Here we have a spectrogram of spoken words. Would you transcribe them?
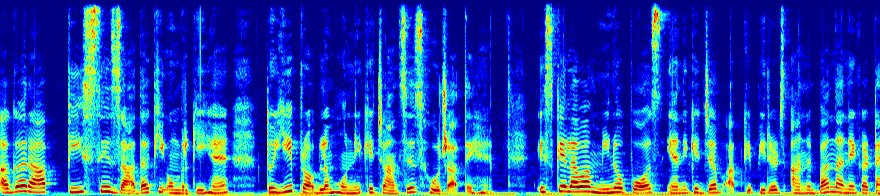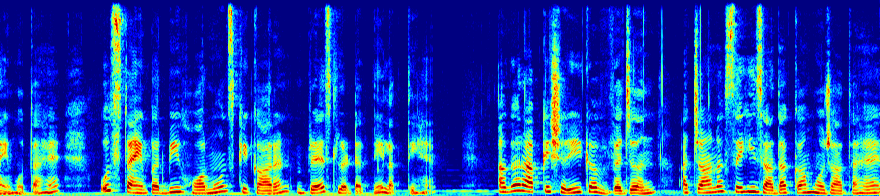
अगर आप 30 से ज़्यादा की उम्र की हैं तो ये प्रॉब्लम होने के चांसेस हो जाते हैं। इसके अलावा मीनोपॉज यानी कि जब आपके पीरियड्स आने, बंद आने का टाइम होता है, उस टाइम पर भी हॉर्मोन्स के कारण ब्रेस्ट लटकने लगते हैं। अगर आपके शरीर का वज़न अचानक से ही ज़्यादा कम हो जाता है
